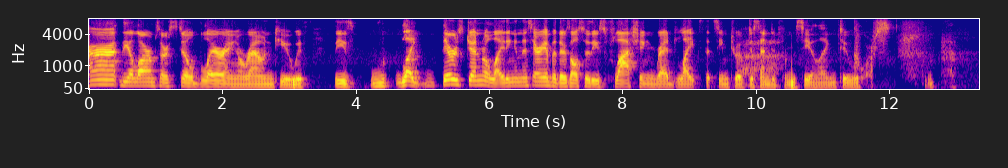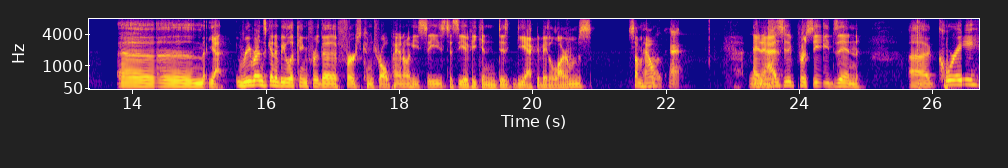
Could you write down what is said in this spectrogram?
uh, the alarms are still blaring around you with these like there's general lighting in this area, but there's also these flashing red lights that seem to have descended from the ceiling too of course. Um. Yeah. Rerun's gonna be looking for the first control panel he sees to see if he can de- deactivate alarms somehow. Okay. And Mm, as he proceeds in, uh, Cori,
